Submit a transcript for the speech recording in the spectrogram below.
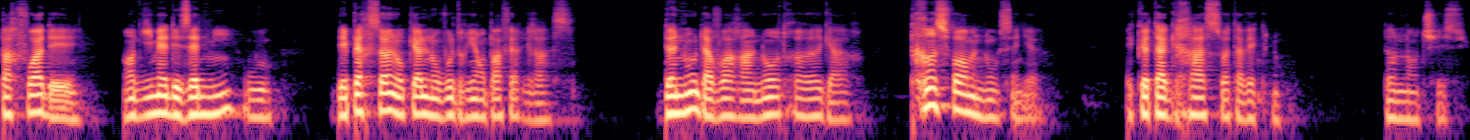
parfois des, en guillemets, des ennemis ou des personnes auxquelles nous ne voudrions pas faire grâce. Donne-nous d'avoir un autre regard. Transforme-nous, Seigneur. et que ta grâce soit avec nous. Dans le nom de Jésus.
